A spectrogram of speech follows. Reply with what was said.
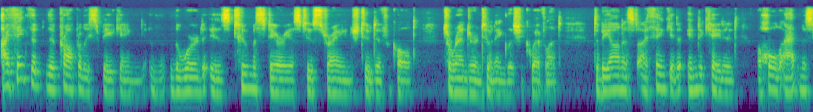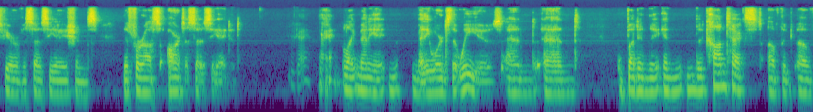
I think that, that, properly speaking, the word is too mysterious, too strange, too difficult to render into an English equivalent to be honest, I think it indicated a whole atmosphere of associations that for us aren't associated. Okay. Like many many words that we use, and and but in the in the context of the of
